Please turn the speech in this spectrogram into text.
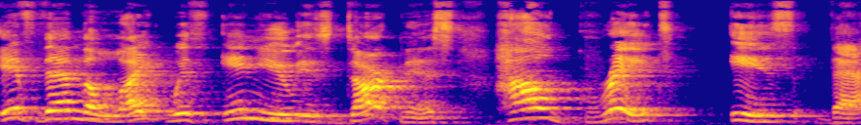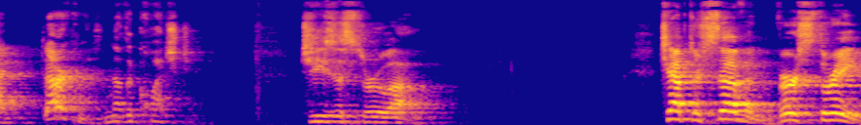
If then the light within you is darkness, how great is that darkness? Another question Jesus threw out. Chapter 7, verse 3.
